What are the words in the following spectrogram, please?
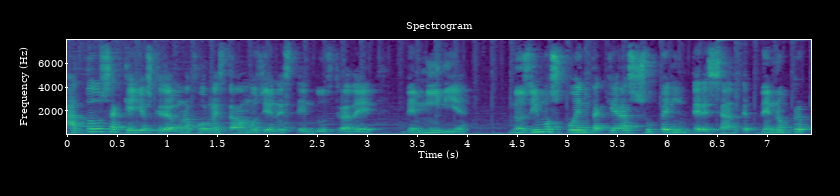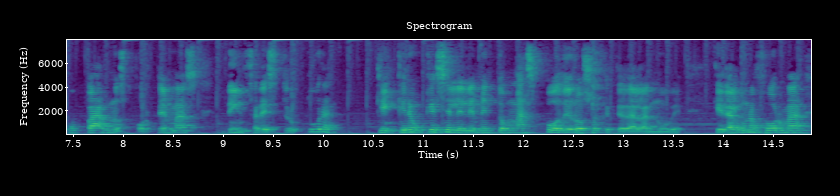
a todos aquellos que de alguna forma estábamos ya en esta industria de, de media, nos dimos cuenta que era súper interesante de no preocuparnos por temas de infraestructura, que creo que es el elemento más poderoso que te da la nube que de alguna forma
